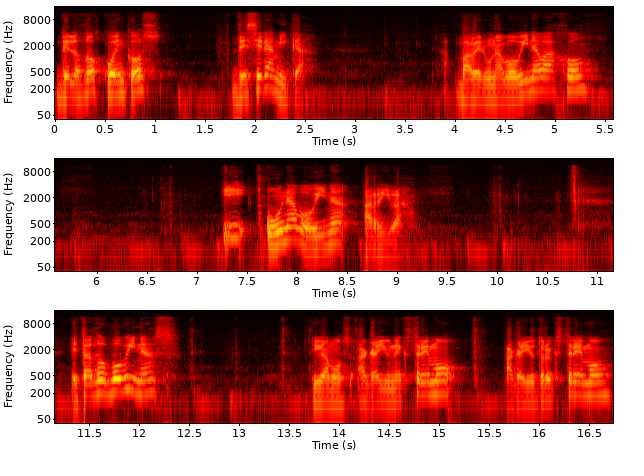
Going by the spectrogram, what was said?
de los dos cuencos de cerámica. Va a haber una bobina abajo y una bobina arriba. Estas dos bobinas, digamos, acá hay un extremo, acá hay otro extremo,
